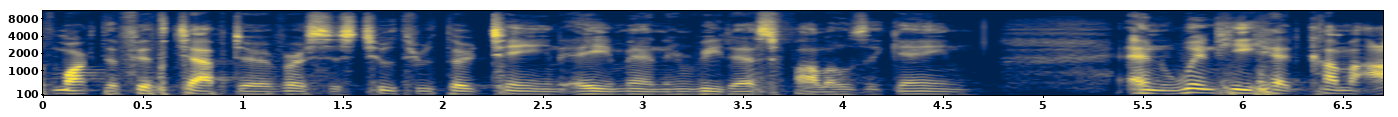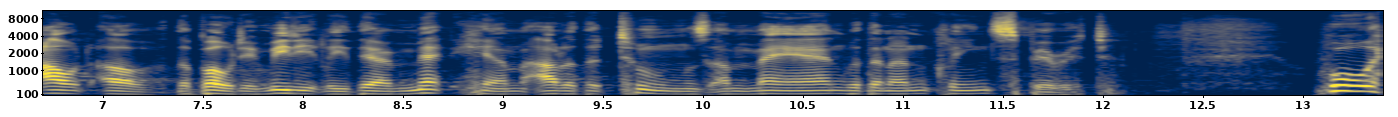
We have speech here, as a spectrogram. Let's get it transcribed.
of Mark, the fifth chapter, verses 2 through 13. Amen. And read as follows again. And when he had come out of the boat, immediately there met him out of the tombs a man with an unclean spirit, who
